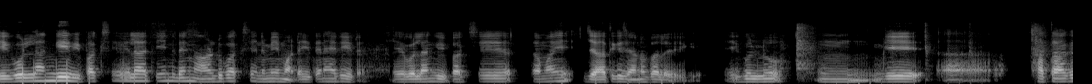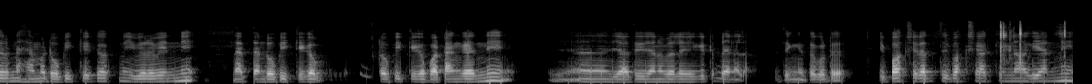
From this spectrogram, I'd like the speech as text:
ඒගොල්ලන්ගේ විපක්ෂය වෙලා තියෙන දැන් ආණ්ඩු පක්ෂණ මේ මට හිතන හැටියට. ඒගොල්ලන්ගේ විපක්ෂය තමයි ජාතික ජන බලවේගේ ඒගොල්ලෝ ගේ කතා කරන හැම ටොපික් එකක්ම ඉවර වෙන්නේ නැත්තන් ටොපික් එක ටොපික් එක පටන් ගන්නේ ජාතික ජන බලයකට බැනලා. ඉතින් එතකොට විපක්ෂරත් විපක්ෂයක් ඉන්නා කියන්නේ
